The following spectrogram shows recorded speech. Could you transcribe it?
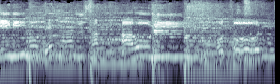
君も出会うさ青い小鳥。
